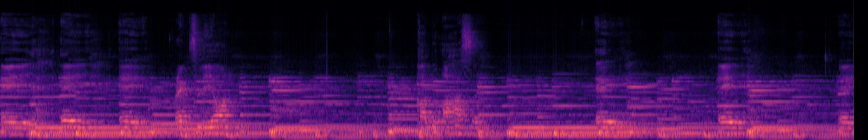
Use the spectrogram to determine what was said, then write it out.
Ey, ey, ey, Rex Leon. Kalu අහස Ey, ey, ey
